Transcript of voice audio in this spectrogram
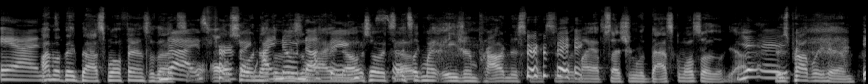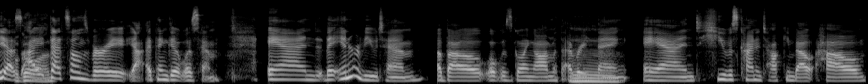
And I'm a big basketball fan, so that's Nice, also perfect. I know reason why I know. nothing, So it's it's like my Asian proudness mixed in with my obsession with basketball. So yeah, it was probably him. Yes, I, that sounds very. Yeah, I think it was him. And they interviewed him about what was going on with Mm. everything, and he was kind of talking about how,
